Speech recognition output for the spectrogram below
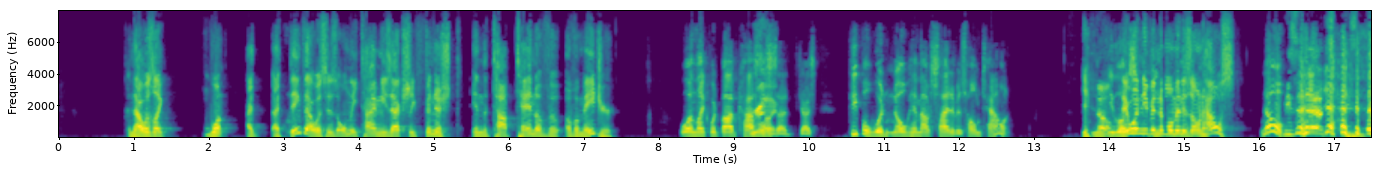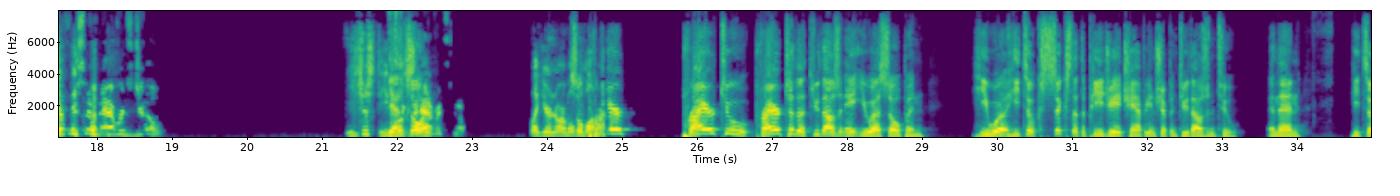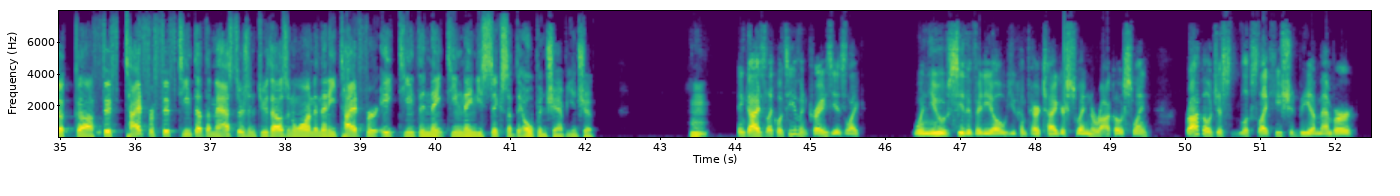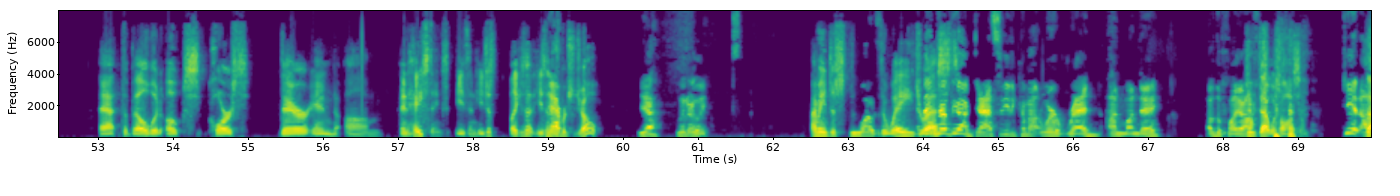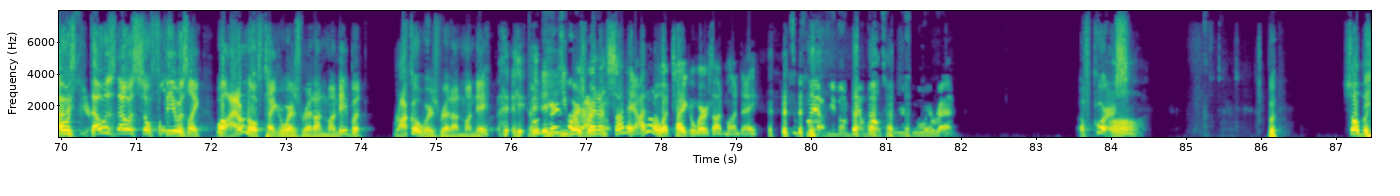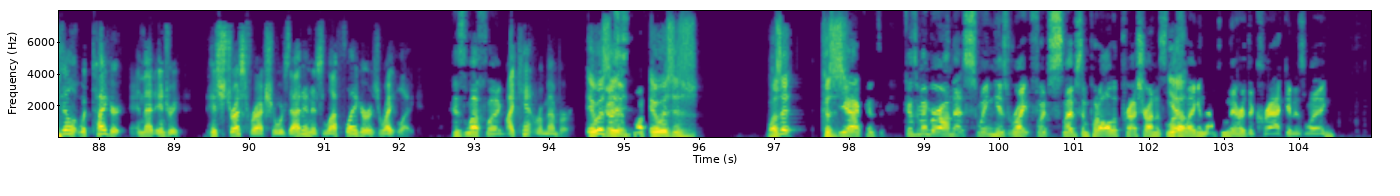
and that was like one. I I think that was his only time he's actually finished in the top ten of a of a major. Well, and like what Bob Costas Really? said, guys, people wouldn't know him outside of his hometown. no, He they wouldn't even he- know him in his own house. No, he's, an, av- he's the definition of an average Joe. He's just he Yeah, looks so- Good average Joe. Like your normal So plumber. prior prior to prior to the 2008 U.S. Open, he was he took sixth at the PGA Championship in 2002, and then he took uh, fifth, tied for 15th at the Masters in 2001, and then he tied for 18th in 1996 at the Open Championship. Hmm. And guys, like what's even crazy is like when you see the video, you compare Tiger's swing to Rocco's swing. Rocco just looks like he should be a member at the Bellwood Oaks course there in um in Hastings. Ethan, he just like you said, he's an Yeah. average Joe. Yeah, literally. I mean, just the way he And then dressed, have the audacity to come out and wear red on Monday of the playoff. dude, that was awesome. Get out That of was here. that was that was so funny. It was like, well, I don't know if Tiger wears red on Monday, but Rocco wears red on Monday. he, he- cares he about wears red on Sunday. I don't know what Tiger wears on Monday. it's a playoff. You know damn well Tiger's gonna wear red. Of course. Oh, But so but Dylan, with Tiger and that injury, his stress fracture was that in his left leg or his right leg? His left leg. I can't remember. it was, It was a- his it was his was it? Cuz Yeah, because because remember on that swing, his right foot slips and put all the pressure on his left Yeah. leg, and that's when they heard the crack in his leg.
